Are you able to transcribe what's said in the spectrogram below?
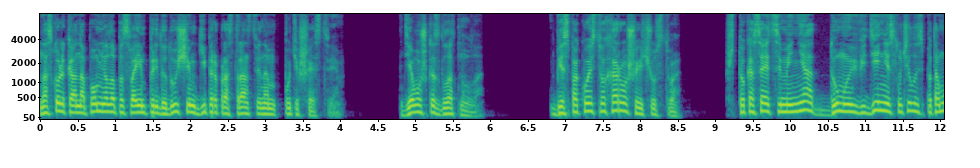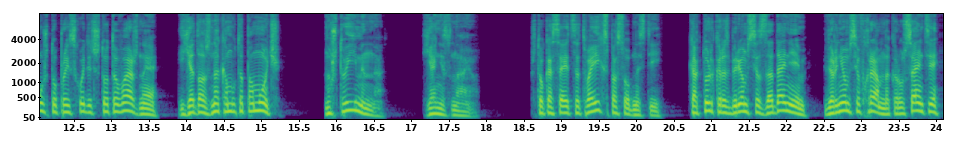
насколько она помнила по своим предыдущим гиперпространственным путешествиям. Девушка сглотнула. «Беспокойство – хорошее чувство. Что касается меня, думаю, видение случилось потому, что происходит что-то важное, и я должна кому-то помочь. Но что именно? Я не знаю. Что касается твоих способностей, как только разберемся с заданием, вернемся в храм на Карусанте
